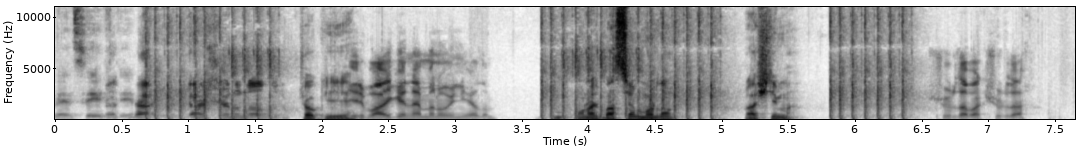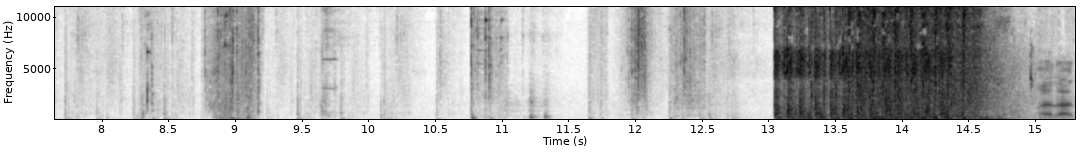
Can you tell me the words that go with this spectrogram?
Ben ben, safe'deyim. ben, ben Shannon'u alırım. Çok iyi. Bir baygın hemen oynayalım. Ona basacağım mı oradan? Başlayayım mı? Şurada bak şurada. Helal.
